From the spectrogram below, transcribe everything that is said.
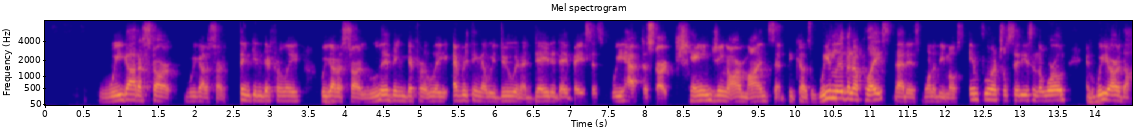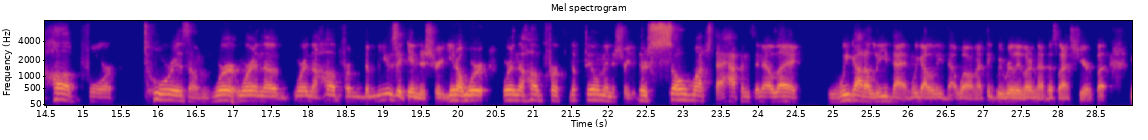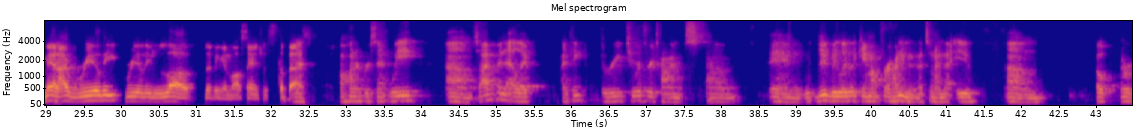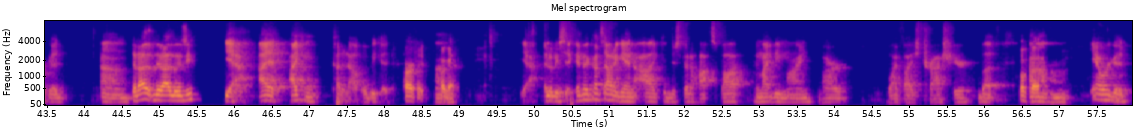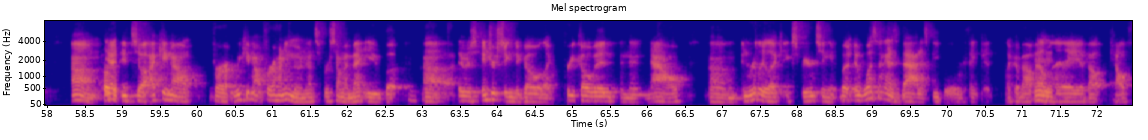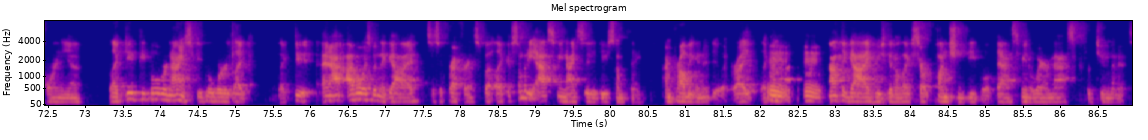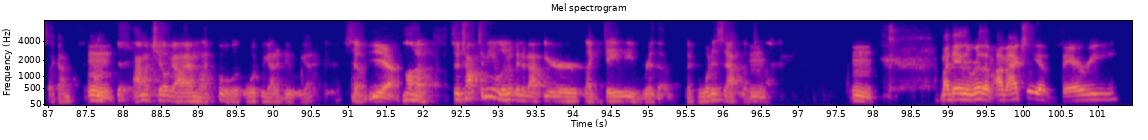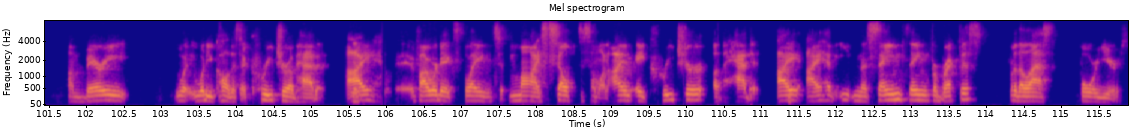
we got to start we got to start thinking differently. We got to start living differently. Everything that we do in a day-to-day basis we have to start changing our mindset because we live in a place that is one of the most influential cities in the world and we are the hub for tourism. We're we're in the we're in the hub for the music industry. You know we're we're in the hub for the film industry. There's so much that happens in la we got to lead that and we got to lead that well. And i think we really learned that this last year. But man i really really love living in los angeles. It's the best. Yeah, 100% we um so i've been to la i think three two or three times. Um and dude we literally came out for a honeymoon. That's when i met you. Um oh we're good. Um did i did i lose you yeah, I I can cut it out. We'll be good. Perfect. Um, okay. Yeah, it'll be sick. If it cuts out again, I can just go to hotspot. It might be mine. Our Wi-Fi is trash here, but okay. Um, yeah, we're good. Um, yeah, dude. So I came out for we came out for a honeymoon. That's the first time I met you, but uh, it was interesting to go like pre-COVID and then now. Um, and really like experiencing it, but it wasn't as bad as people were thinking, like about mm. LA, about California. Like, dude, people were nice. People were like like dude and I, have always been the guy it's just a preference but like if somebody asks me nicely to do something i'm probably going to do it right? Like mm, i'm not, mm. not, the guy who's going to like start punching people if they ask me to wear a mask for two minutes. Like i'm mm. I'm, I'm, a chill guy. I'm like cool what we got to do we got to do. So yeah. uh, so talk to me a little bit about your like daily rhythm. Like what does that look mm. like? Mm. my daily rhythm i'm actually a very i'm very what, what do you call this? A creature of habit I, if I were to explain to myself to someone, I am a creature of habit. I, I have eaten the same thing for breakfast for the last four years.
